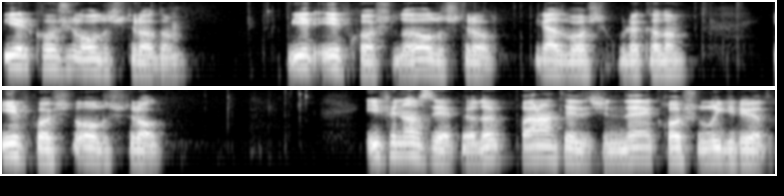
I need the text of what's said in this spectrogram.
Bir koşul oluşturalım. Bir if koşulu oluşturalım. Biraz boşluk bırakalım. If koşulu oluşturalım. If'i nasıl yapıyorduk? Parantez içinde koşulu giriyorduk.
